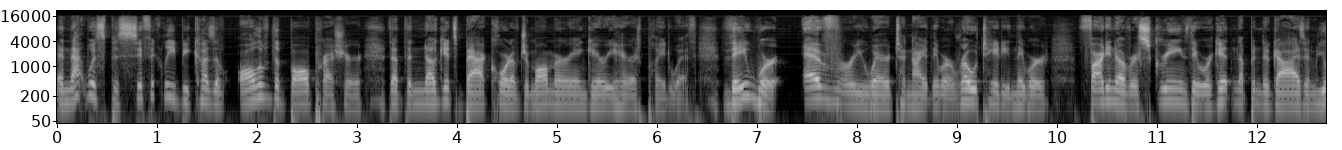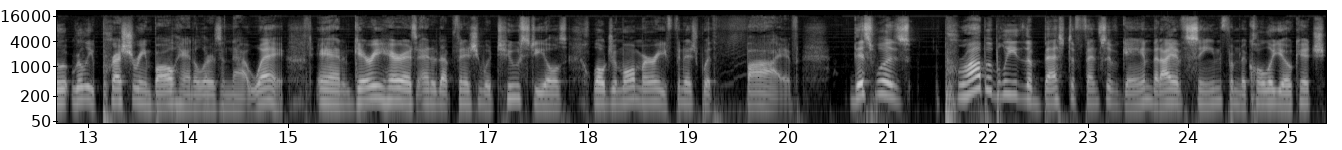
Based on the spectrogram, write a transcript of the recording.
and that was specifically because of all of the ball pressure that the Nuggets backcourt of Jamal Murray and Gary Harris played with. They were everywhere tonight. They were rotating, they were fighting over screens, they were getting up into guys and really pressuring ball handlers in that way. And Gary Harris ended up finishing with two steals, while Jamal Murray finished with five. This was probably the best defensive game that I have seen from Nikola Jokic.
